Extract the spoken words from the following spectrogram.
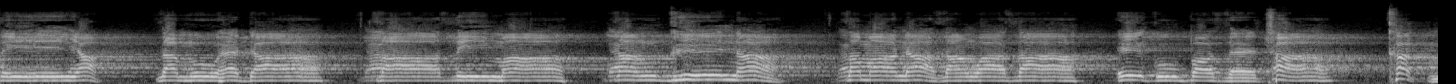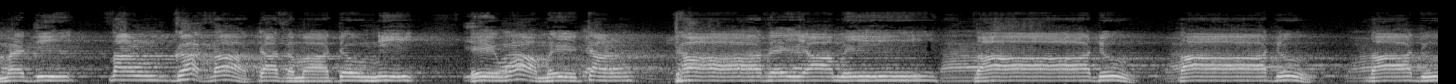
သေးယ သမုဟတာသာတိမာတံခေနာသမာနာသံဝါသာဧကုပောသထာခတ်မတိသံဃသတသမတုံနိဧဝမေတံဓာရယာမိသာဓုသာဓုသာဓု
